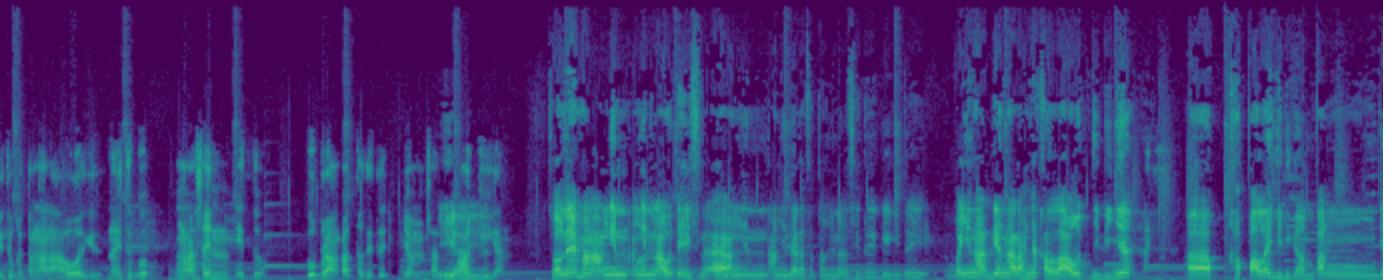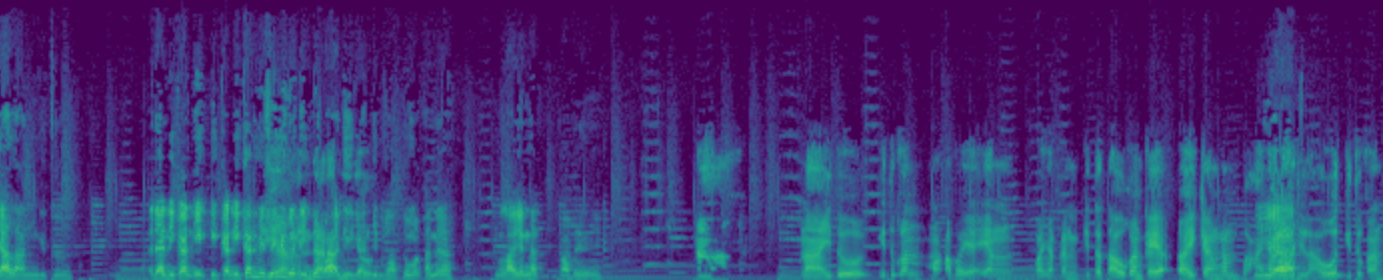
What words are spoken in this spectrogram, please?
Itu ke tengah laut gitu. Nah, itu gua ngerasain itu. Gue berangkat waktu itu jam 1 Iya, pagi iya. kan. Soalnya emang angin gitu. angin laut ya istilah eh, angin angin darat atau angin laut sih itu kayak gitu. Pokoknya nggak dia ngarahnya ke laut jadinya eh, kapalnya jadi gampang jalan gitu. Dan ikan ikan ikan biasanya Iya, juga timbul darat pagi kan jam satu makanya nelayan pada ini. Nah, itu itu kan apa ya yang banyak kan kita tahu kan kayak ah ikan kan banyak Iya. lah di laut gitu kan.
